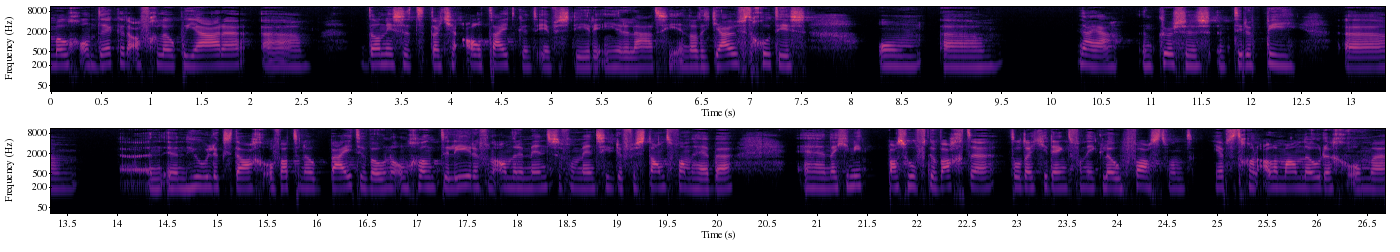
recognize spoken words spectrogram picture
mogen ontdekken de afgelopen jaren. dan is het dat je altijd kunt investeren in je relatie. En dat het juist goed is om nou ja, een cursus, een therapie. Um, een, een, huwelijksdag of wat dan ook bij te wonen. Om gewoon te leren van andere mensen, van mensen die er verstand van hebben. En dat je niet pas hoeft te wachten totdat je denkt van ik loop vast. Want je hebt het gewoon allemaal nodig om, uh,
